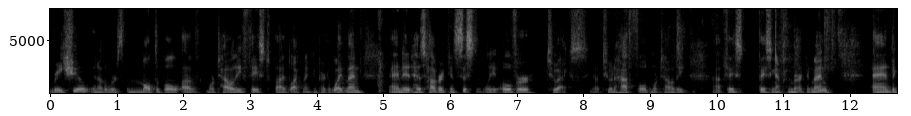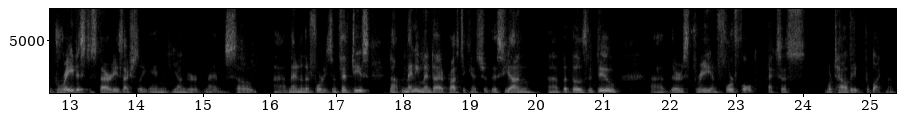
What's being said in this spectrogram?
ratio. In other words, the multiple of mortality faced by black men compared to white men. And it has hovered consistently over 2x, you know, two and a half fold mortality uh, faced, facing African American men. And the greatest disparity is actually in younger men. So uh, men in their 40s and 50s. Not many men die of prostate cancer this young, uh, but those that do, uh, there's three and fourfold excess mortality for Black men.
